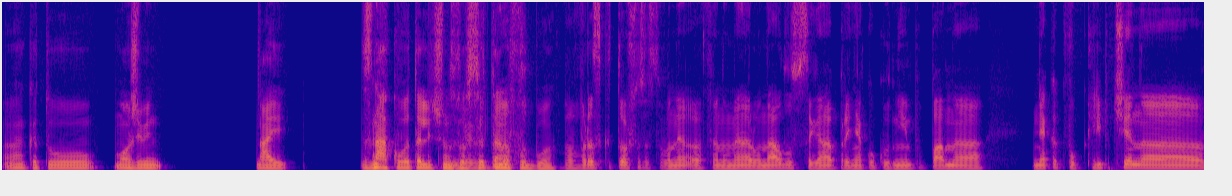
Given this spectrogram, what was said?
а, като може би най- знаковата личност в света на футбола. във връзка точно с феномена Роналдо, сега пред няколко дни им попадна някакво клипче на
